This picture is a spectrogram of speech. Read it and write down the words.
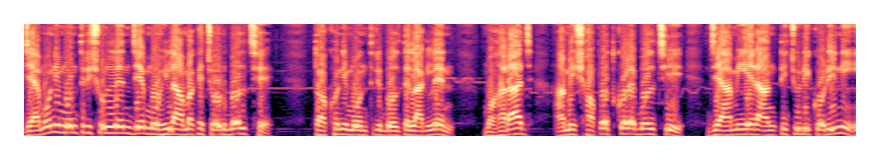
যেমনই মন্ত্রী শুনলেন যে মহিলা আমাকে চোর বলছে তখনই মন্ত্রী বলতে লাগলেন, মহারাজ, আমি শপথ করে বলছি যে আমি এর আংটি চুরি করিনি,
